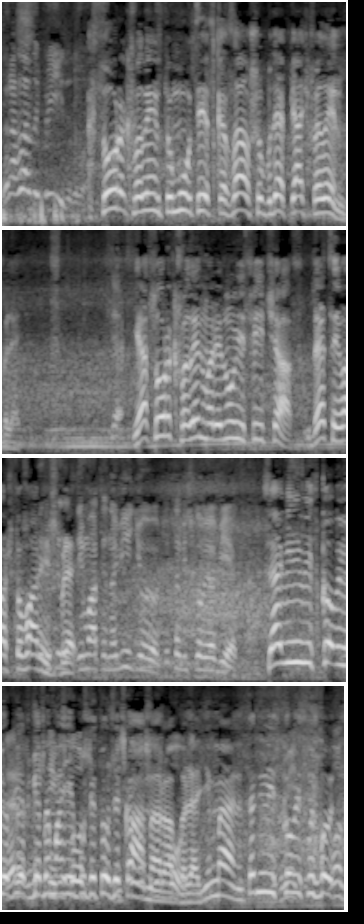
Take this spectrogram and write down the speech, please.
Зараз головний приїде до вас. 40 хвилин тому ти сказав, що буде 5 хвилин, блядь. Де? Я 40 хвилин мариную свій час. Де цей ваш товариш, блядь? знімати на відео, то це військовий об'єкт. Це він військовий об'єкт, тебе має військово- бути теж військовослужбовець. камера, блядь, і мене. Це не військовий Розумієте, службовий. вон-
